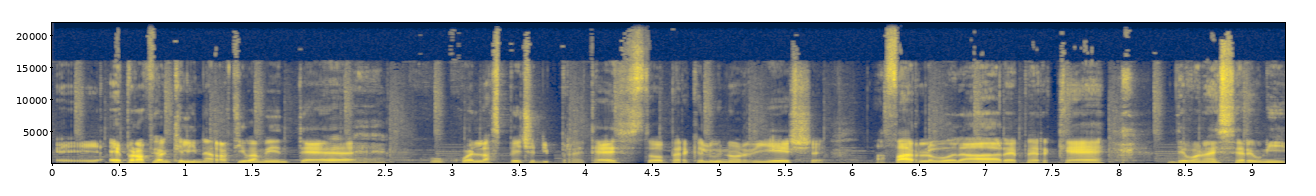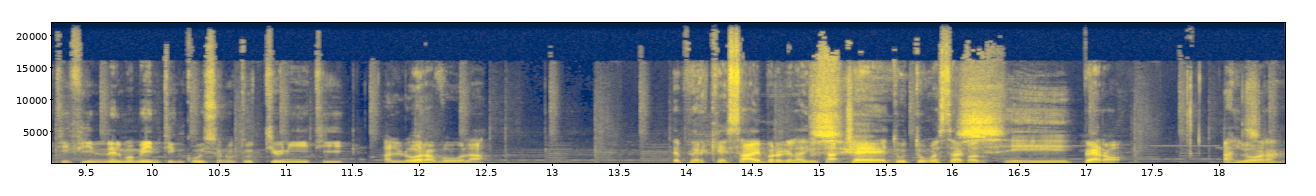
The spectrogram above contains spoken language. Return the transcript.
eh, è proprio anche lì narrativamente è quella specie di pretesto perché lui non riesce a farlo volare perché devono essere uniti. Fin nel momento in cui sono tutti uniti, allora vola. E perché Cyborg l'aiuta. Sì. Cioè, tutta questa cosa. Sì. Però, allora,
